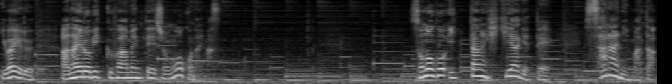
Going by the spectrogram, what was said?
いわゆる anaerobic fermentation を行います。その後一旦引き上げてさらにまた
